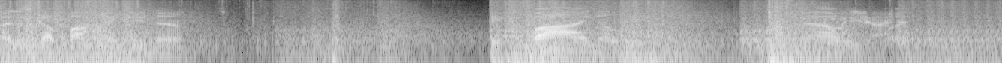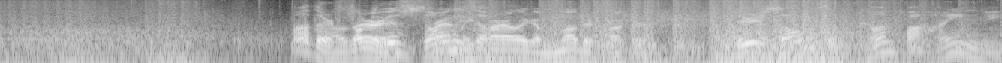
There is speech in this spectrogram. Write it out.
I just got behind you now. Okay, finally. Now we play. Oh, motherfucker, Oh, there there's is friendly always a fire like a motherfucker. there's always a gun behind me.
